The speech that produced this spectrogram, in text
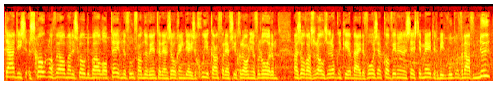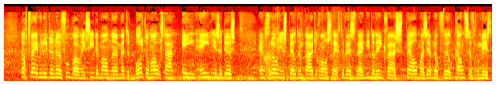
Tadic schoot nog wel, maar hij schoot de bal op tegen de voet van de winter. En zo ging deze goede kant voor FC Groningen verloren. Maar zo was Roos er ook een keer bij. De voorzet komt weer in een 16 meter gebied. Vanaf nu nog twee minuten uh, voetbal. Ik zie de man met het bord omhoog staan. 1-1 is het dus. En Groningen speelt een buitengewoon slechte wedstrijd. Niet alleen qua spel, maar ze hebben ook veel kansen vermist.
